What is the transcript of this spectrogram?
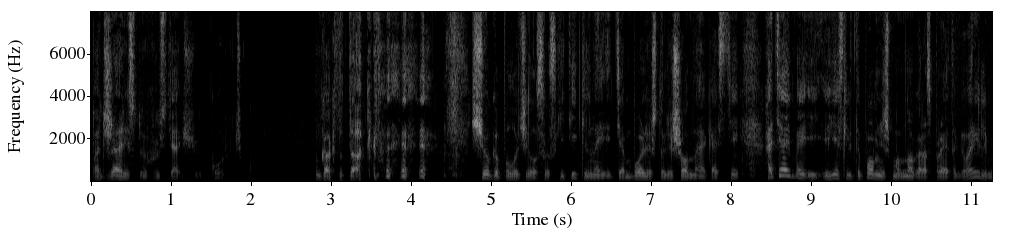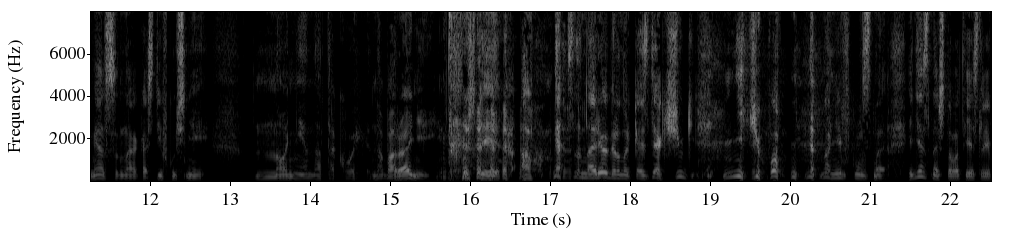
поджаристую, хрустящую корочку. Ну, как-то так. Щука получилась восхитительной, тем более, что лишенная костей. Хотя, если ты помнишь, мы много раз про это говорили, мясо на кости вкуснее. Но не на такой, на бараний. А мясо на реберных костях щуки ничего, оно невкусное. Единственное, что вот если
